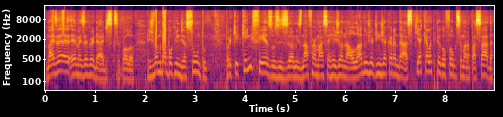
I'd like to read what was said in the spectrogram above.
mas, é, é, mas é verdade isso que você falou. A gente vai mudar um pouquinho de assunto, porque quem fez os exames na farmácia regional lá do Jardim Jacarandás, que é aquela que pegou fogo semana passada,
